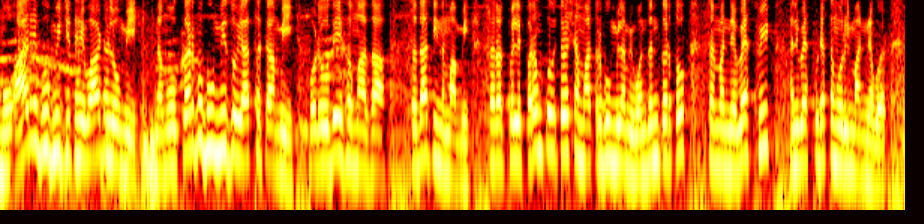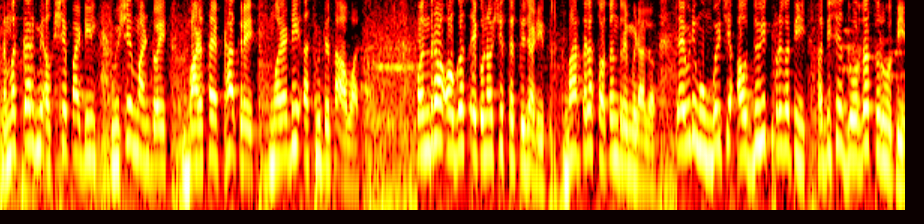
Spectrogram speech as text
नमो आर्यभूमी जिथे वाढलो मी नमो कर्मभूमी जो याच कामी पडो देह माझा सदा ती नमामी सर्वात पहिले परमपवित्र अशा मातृभूमीला मी वंदन करतो. सन्मान्य व्यासपीठ आणि व्यासपीठासमोरील मान्यवर. नमस्कार मी अक्षय पाटील. विषय मांडतोय बाळासाहेब ठाकरे मराठी अस्मितेचा आवाज. पंधरा ऑगस्ट एकोणीसशे सत्तेचाळीस भारताला स्वातंत्र्य मिळालं. त्यावेळी मुंबईची औद्योगिक प्रगती अतिशय जोरदार सुरू होती.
